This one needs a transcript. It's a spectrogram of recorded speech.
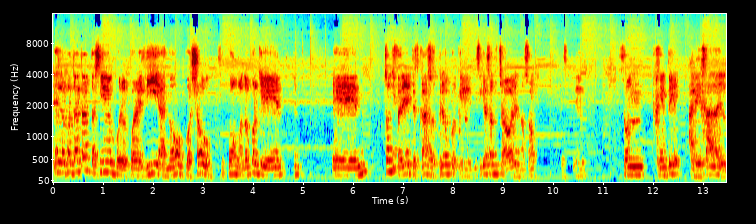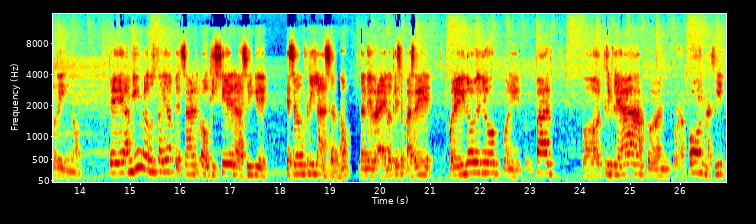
eh, lo contratan así por, por el día, ¿no? Por show, supongo, ¿no? Porque eh, son diferentes casos, creo, porque ni siquiera son luchadores, ¿no? Son, este, son gente alejada del ring, ¿no? Eh, a mí me gustaría pensar, o quisiera, así que, que sea un freelancer, ¿no? Daniel Bryan, ¿no? Que se pase por AEW, por, por Impact, por AAA, por, por Japón, así,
